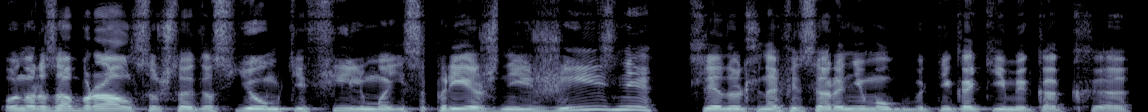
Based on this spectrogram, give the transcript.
Он разобрался, что это съемки фильма из прежней жизни. Следовательно, офицеры не могут быть никакими, как, э,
